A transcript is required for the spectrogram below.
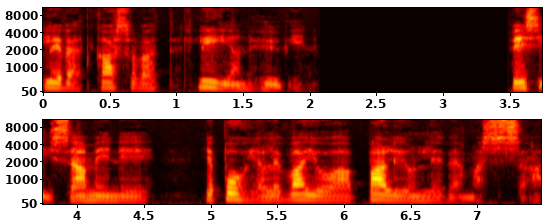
levät kasvavat liian hyvin. Vesi samenee ja pohjalle vajoaa paljon levämassaa.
